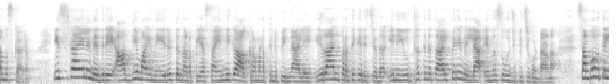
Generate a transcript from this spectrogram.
നമസ്കാരം. ഇസ്രായേലിനെതിരെ ആദ്യമായി നേരിട്ട് നടത്തിയ സൈനിക ആക്രമണത്തിന് പിന്നാലെ ഇറാൻ പ്രതികരിച്ചത് ഇനി യുദ്ധത്തിന് താൽപ്പര്യമില്ല എന്ന് സൂചിപ്പിച്ചുകൊണ്ടാണ്. സംഭവത്തിൽ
